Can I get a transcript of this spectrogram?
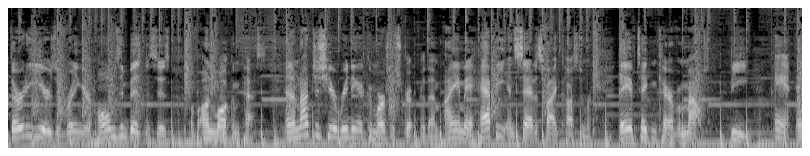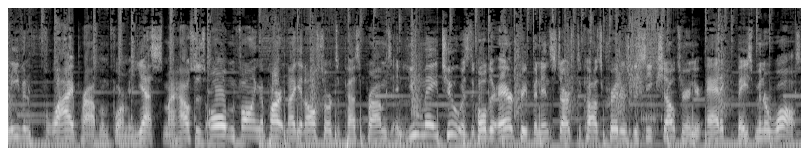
30 years of ridding your homes and businesses of unwelcome pests. And I'm not just here reading a commercial script for them. I am a happy and satisfied customer. They have taken care of a mouse, bee, ant, and even fly problem for me. Yes, my house is old and falling apart, and I get all sorts of pest problems, and you may too as the colder air creeping in starts to cause critters to seek shelter in your attic, basement, or walls.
